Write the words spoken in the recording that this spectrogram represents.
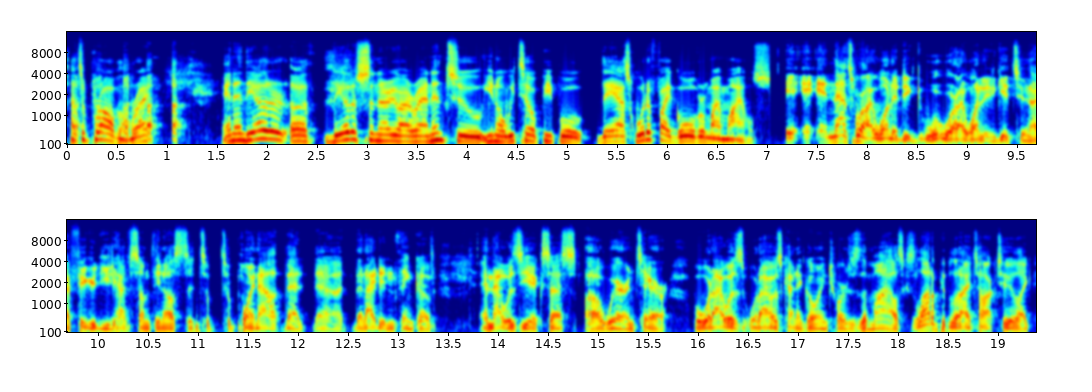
That's a problem right? And then the other uh, the other scenario I ran into you know we tell people they ask what if I go over my miles? And that's where I wanted to where I wanted to get to, and I figured you'd have something else to, to, to point out that uh, that I didn't think of, and that was the excess uh, wear and tear. But what I was what I was kind of going towards is the miles, because a lot of people that I talk to, like,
